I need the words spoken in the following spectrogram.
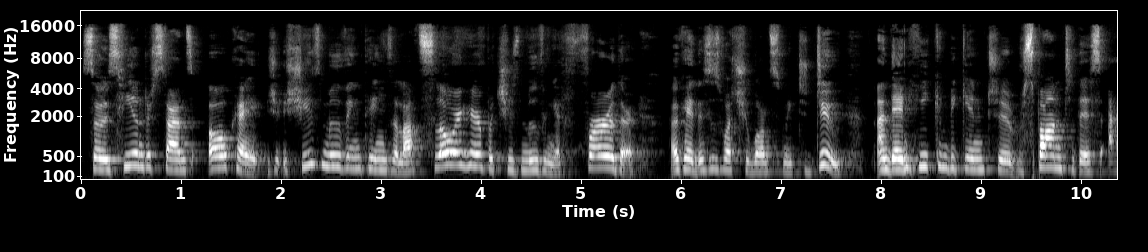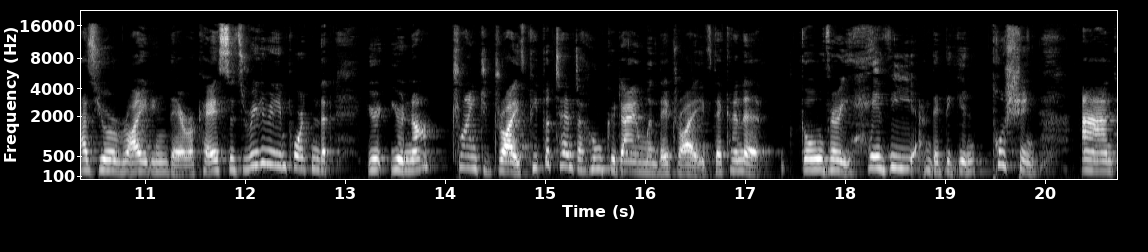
So as he understands, okay, she's moving things a lot slower here, but she's moving it further okay, this is what she wants me to do. And then he can begin to respond to this as you're riding there, okay? So it's really, really important that you're, you're not trying to drive. People tend to hunker down when they drive. They kind of go very heavy and they begin pushing. And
